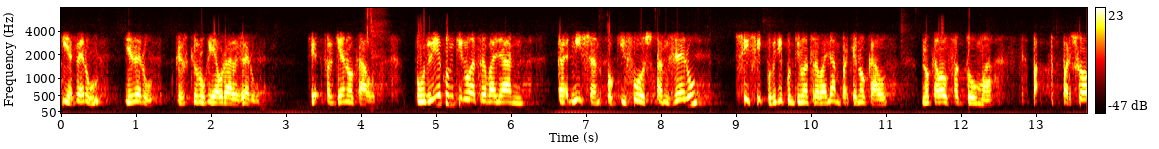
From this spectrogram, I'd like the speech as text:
i a zero, i a zero, que és, que és el que hi haurà a zero, que, perquè ja no cal. Podria continuar treballant eh, Nissan o qui fos amb zero? Sí, sí, podria continuar treballant perquè no cal no cal el factor humà. Per, per això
